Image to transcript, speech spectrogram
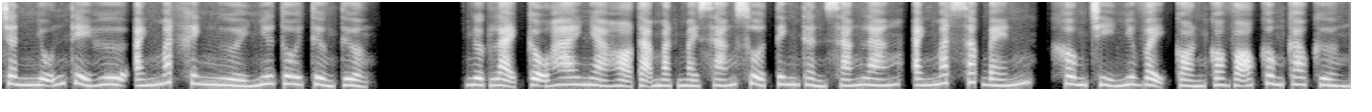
chân nhũn thể hư, ánh mắt khinh người như tôi tưởng tượng. Ngược lại cậu hai nhà họ tạ mặt mày sáng sủa tinh thần sáng láng, ánh mắt sắc bén, không chỉ như vậy còn có võ công cao cường.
